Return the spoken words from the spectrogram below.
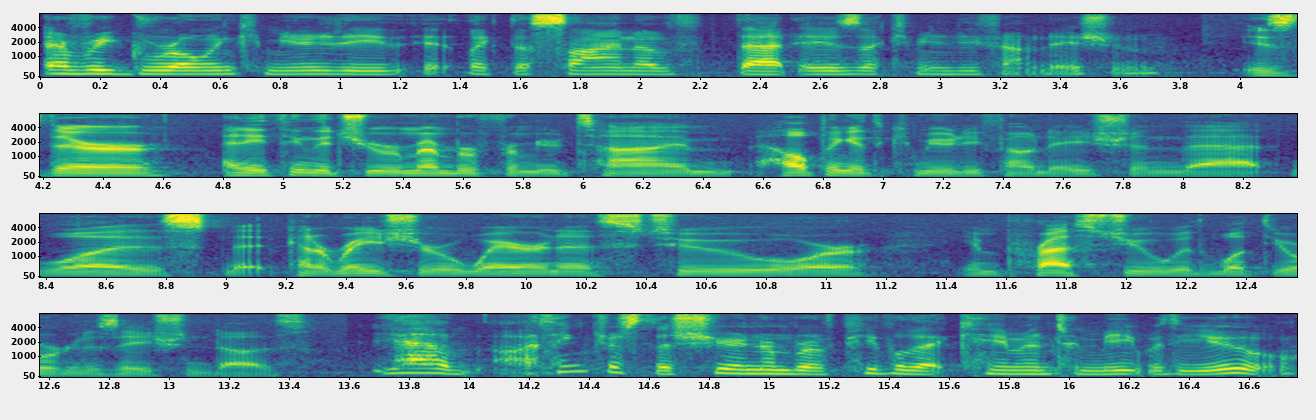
every growing community, it, like the sign of that is a community foundation. Is there anything that you remember from your time helping at the community foundation that was that kind of raised your awareness to or impressed you with what the organization does? Yeah, I think just the sheer number of people that came in to meet with you.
